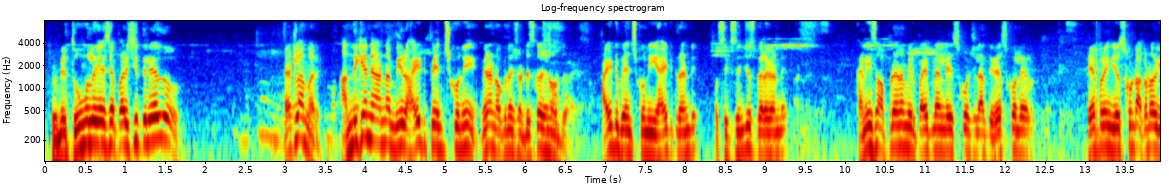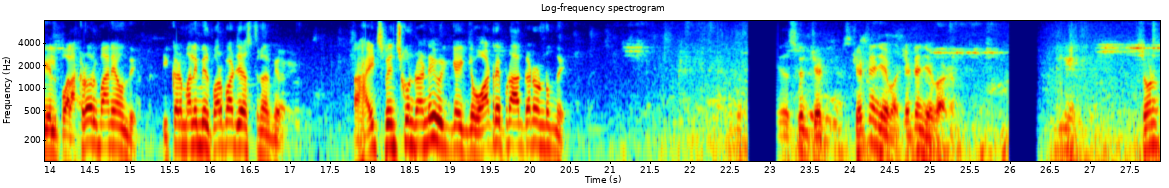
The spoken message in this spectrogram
ఇప్పుడు మీరు తూములు చేసే పరిస్థితి లేదు. ఎట్లా మరి? అందుకే నేను అన్న మీరు హైట్ పెంచుకుని వినండి ఒక నిమిషం డిస్కషన్ వద్దు. హైట్ పెంచుకుని ఈ హైట్కి రండి. ఒక సిక్స్ ఇంచెస్ పెరగండి. కనీసం అప్పుడైనా మీరు పైప్ లైన్లు వేసుకోవచ్చు లేకపోతే వేసుకోలేరు. టేపరింగ్ చేసుకుంటూ అక్కడ వరకు వెళ్ళిపోవాలి. అక్కడ వరకు బాగానే ఉంది. ఇక్కడ మళ్ళీ మీరు పొరపాటు చేస్తున్నారు మీరు. ఆ హైట్స్ పెంచుకుంటండి ఇంకా ఇంకా వాటర్ ఎప్పుడు ఆగ్గడ ఉంటుంది. చేసుకుని చెట్ చెట్టు ఏం చేయబా చూడండి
